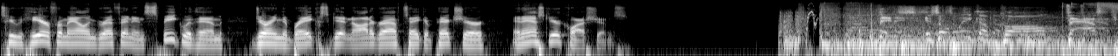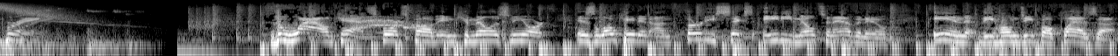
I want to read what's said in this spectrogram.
to hear from Alan Griffin and speak with him during the breaks, get an autograph, take a picture, and ask your questions. This is a wake up call, fast break. The Wildcat Sports Pub in Camillus, New York is located on 3680 Milton Avenue in the Home Depot Plaza.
